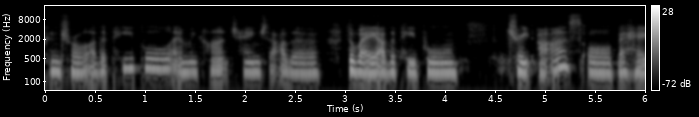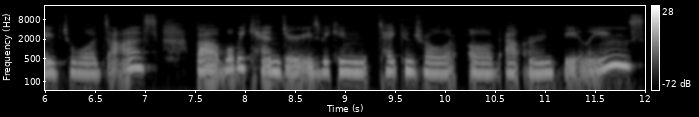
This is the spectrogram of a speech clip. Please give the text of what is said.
control other people and we can't change the other the way other people treat us or behave towards us. But what we can do is we can take control of our own feelings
